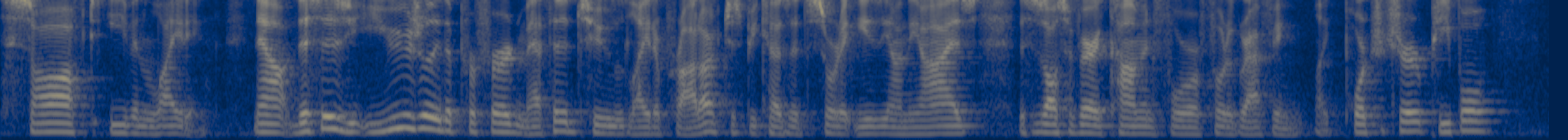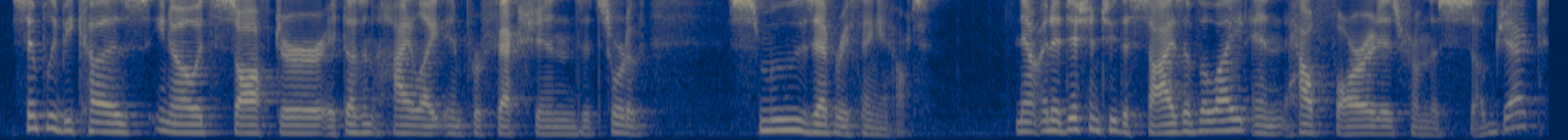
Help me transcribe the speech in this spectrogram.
soft, even lighting. Now, this is usually the preferred method to light a product just because it's sort of easy on the eyes. This is also very common for photographing like portraiture people simply because, you know, it's softer, it doesn't highlight imperfections, it sort of smooths everything out. Now, in addition to the size of the light and how far it is from the subject,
